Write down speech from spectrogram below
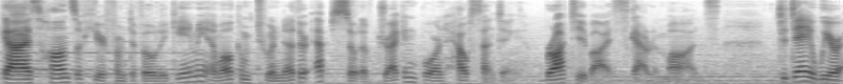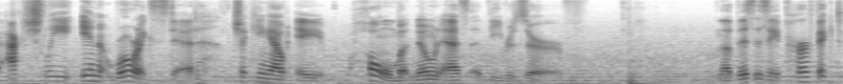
guys, Hanzo here from Devoted Gaming and welcome to another episode of Dragonborn House Hunting, brought to you by Skyrim Mods. Today we are actually in Rorikstead, checking out a home known as The Reserve. Now this is a perfect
